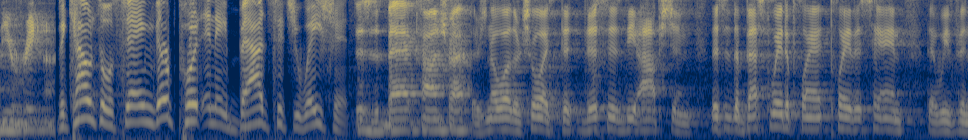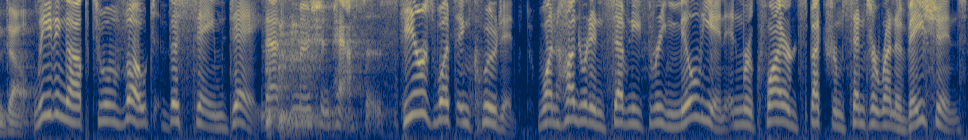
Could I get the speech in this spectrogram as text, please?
the arena. The council is saying they're put in a bad situation. This is a bad contract. There's no other choice. This is the option. This is the best way to play, play this hand that we've been dealt. Leading up to a vote the same day. That motion passes. Here's what's included 173 million in required Spectrum Center renovations,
